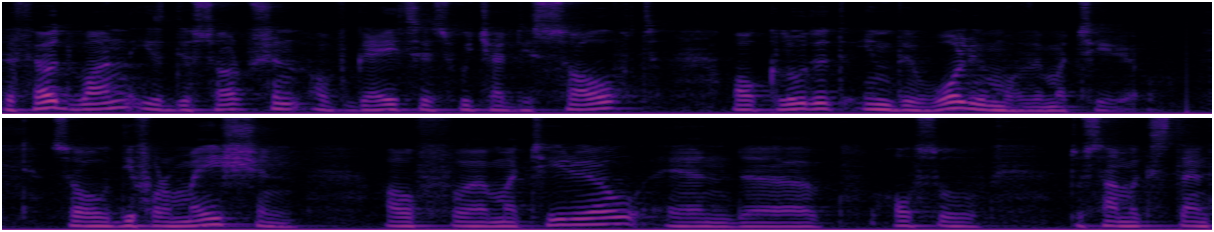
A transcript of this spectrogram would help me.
The third one is desorption of gases which are dissolved or occluded in the volume of the material. So deformation of uh, material and uh, also to some extent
